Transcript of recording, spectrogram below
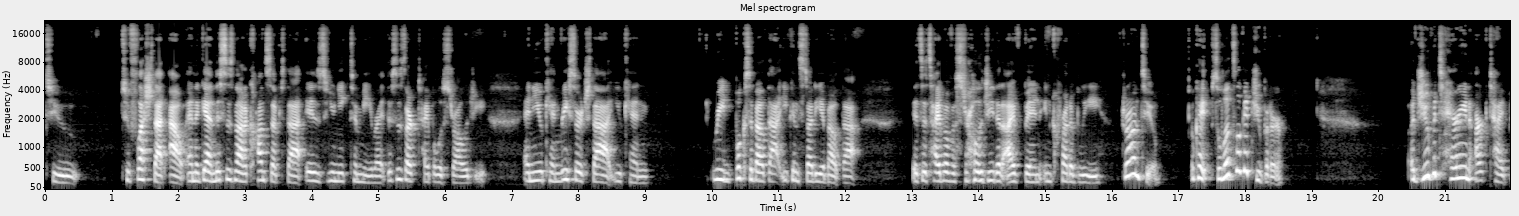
to to flesh that out. And again, this is not a concept that is unique to me, right? This is archetypal astrology. And you can research that, you can read books about that, you can study about that. It's a type of astrology that I've been incredibly drawn to. Okay, so let's look at Jupiter. A Jupiterian archetype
